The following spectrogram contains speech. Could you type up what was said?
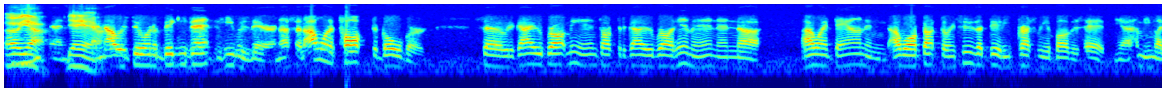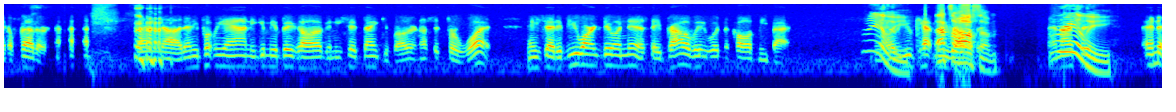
Oh yeah, And, yeah, yeah. And I was doing a big event, and he was there. And I said, I want to talk to Goldberg. So the guy who brought me in talked to the guy who brought him in, and uh, I went down and I walked up to him. As soon as I did, he pressed me above his head. Yeah, I mean like a feather. and uh, then he put me down. And He gave me a big hug, and he said, "Thank you, brother." And I said, "For what?" And he said, "If you weren't doing this, they probably wouldn't have called me back. You, know, Really? you kept me That's relevant." awesome. And I said- really? and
